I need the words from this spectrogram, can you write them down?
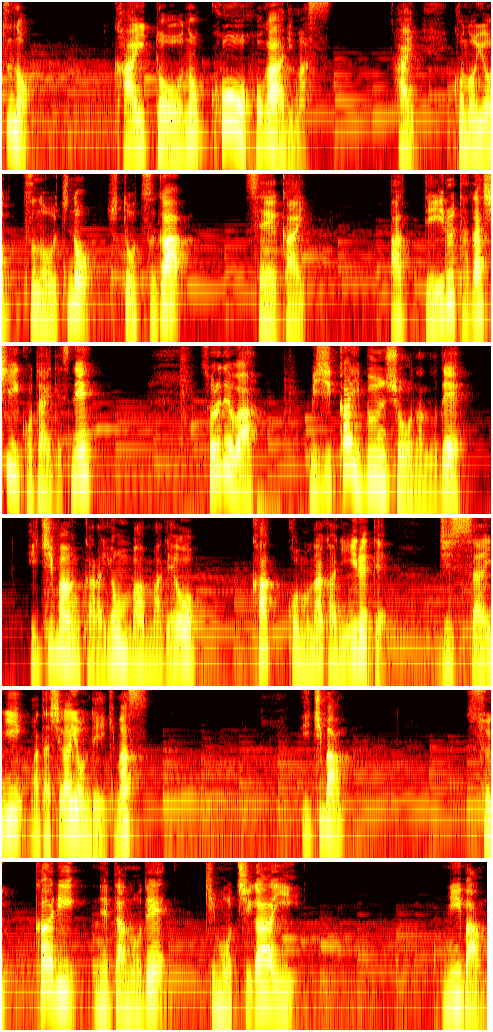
つの回答の候補があります。はい。この4つのうちの1つが正解。合っている正しい答えですね。それでは短い文章なので1番から4番までをカッコの中に入れて実際に私が読んでいきます。1番、すっかり寝たので気持ちがいい。2番、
